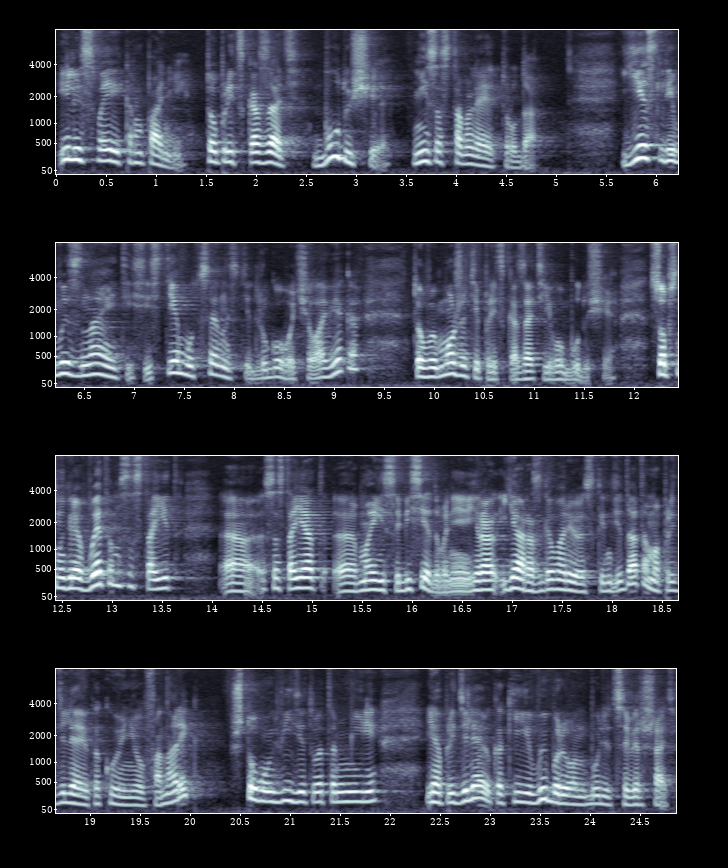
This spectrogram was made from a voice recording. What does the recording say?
или своей компании, то предсказать будущее не составляет труда. Если вы знаете систему ценностей другого человека, то вы можете предсказать его будущее. Собственно говоря, в этом состоит, э, состоят э, мои собеседования. Я разговариваю с кандидатом, определяю, какой у него фонарик, что он видит в этом мире, и определяю, какие выборы он будет совершать.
